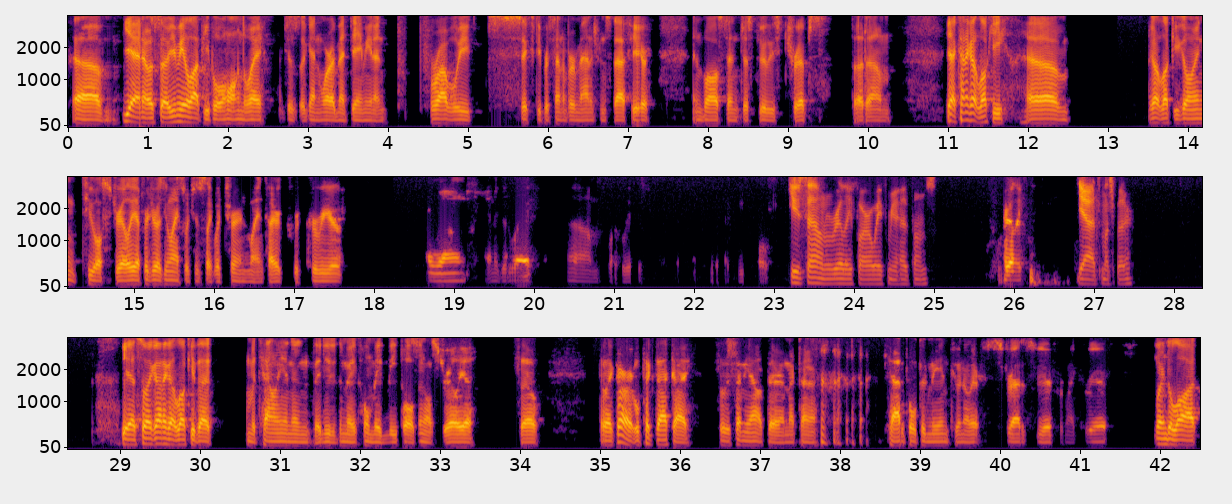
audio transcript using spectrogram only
um, yeah, no. So you meet a lot of people along the way, which is again where I met Damien and probably sixty percent of our management staff here in Boston just through these trips. But um, yeah, I kind of got lucky. Um, I got lucky going to Australia for Jersey Mike's, which is like what turned my entire career around in a good way. Um, luckily, you sound really far away from your headphones. Really? Yeah, it's much better. Yeah, so I kind of got lucky that I'm Italian and they needed to make homemade meatballs in Australia. So they're like, all right, we'll pick that guy. So they sent me out there, and that kind of catapulted me into another stratosphere for my career. Learned a lot.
